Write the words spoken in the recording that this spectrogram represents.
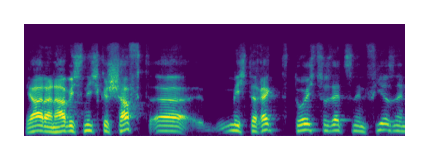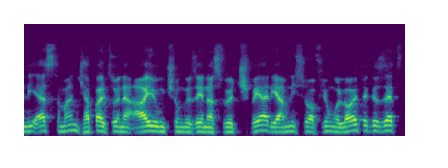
ja, dann habe ich es nicht geschafft, äh, mich direkt durchzusetzen in Viersen in die erste Mann. Ich habe halt so in der A-Jugend schon gesehen, das wird schwer. Die haben nicht so auf junge Leute gesetzt.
